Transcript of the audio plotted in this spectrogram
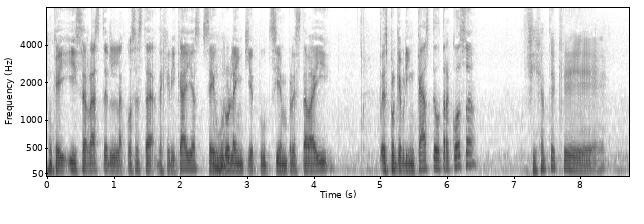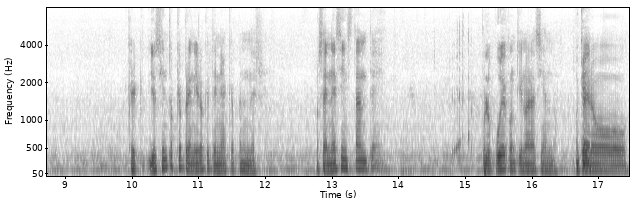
Ok, y cerraste la cosa esta de jericayas. Seguro la inquietud siempre estaba ahí. ¿Es porque brincaste otra cosa? Fíjate que, que yo siento que aprendí lo que tenía que aprender. O sea, en ese instante lo pude continuar haciendo. Pero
